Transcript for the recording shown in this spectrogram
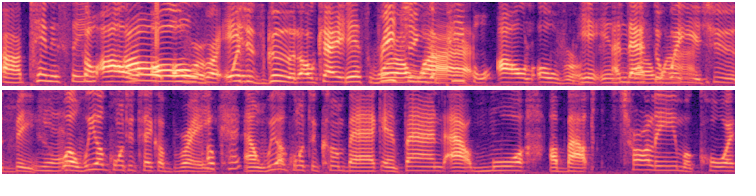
uh, Tennessee, so all, all over, over. which is good. Okay, it's reaching worldwide. the people all over, it is and that's worldwide. the way it should be. Yes. Well, we are going to take a break, okay. and we are going to come back and find out more about Charlene McCoy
